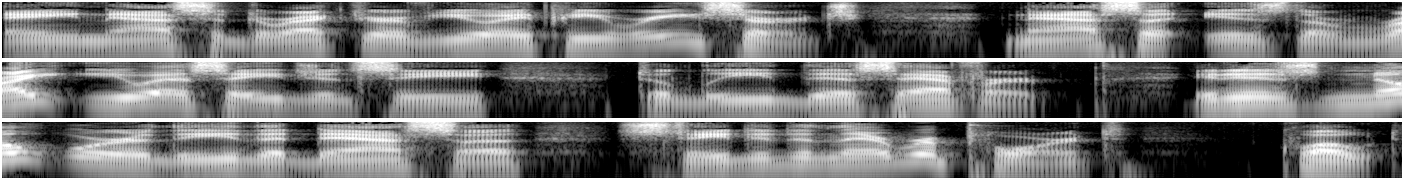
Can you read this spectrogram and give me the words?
a NASA director of UAP research. NASA is the right U.S. agency to lead this effort. It is noteworthy that NASA stated in their report, quote,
